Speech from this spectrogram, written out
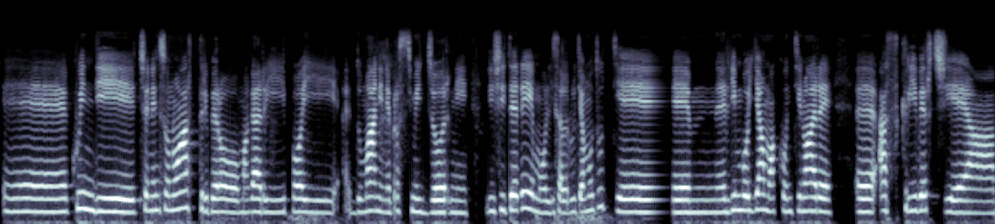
Eh, quindi ce ne sono altri, però magari poi eh, domani, nei prossimi giorni, li citeremo, li salutiamo tutti e, e mm, li invogliamo a continuare eh, a scriverci e a,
